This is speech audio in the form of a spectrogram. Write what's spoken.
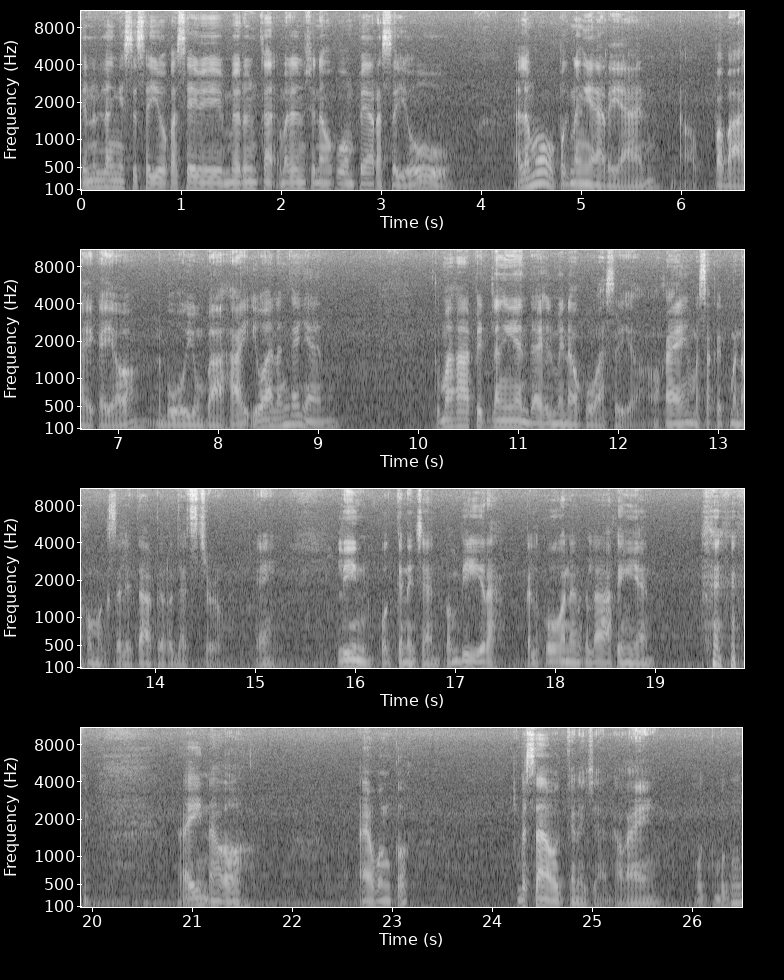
Ganun lang niya sa sayo kasi meron, ka, meron siya nakukuha pera sa'yo. Alam mo, pag nangyari yan, pabahay kayo, nabuo yung bahay, iwanan ganyan. Kumakapit lang yan dahil may nakukuha sa iyo. Okay? Masakit man ako magsalita pero that's true. Okay? Lin, huwag ka na dyan. Pambihira. Kalukuhan ng kalaking yan. Ay, nako. Ayawan ko. Basta huwag ka na dyan. Okay? Huwag, huwag,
